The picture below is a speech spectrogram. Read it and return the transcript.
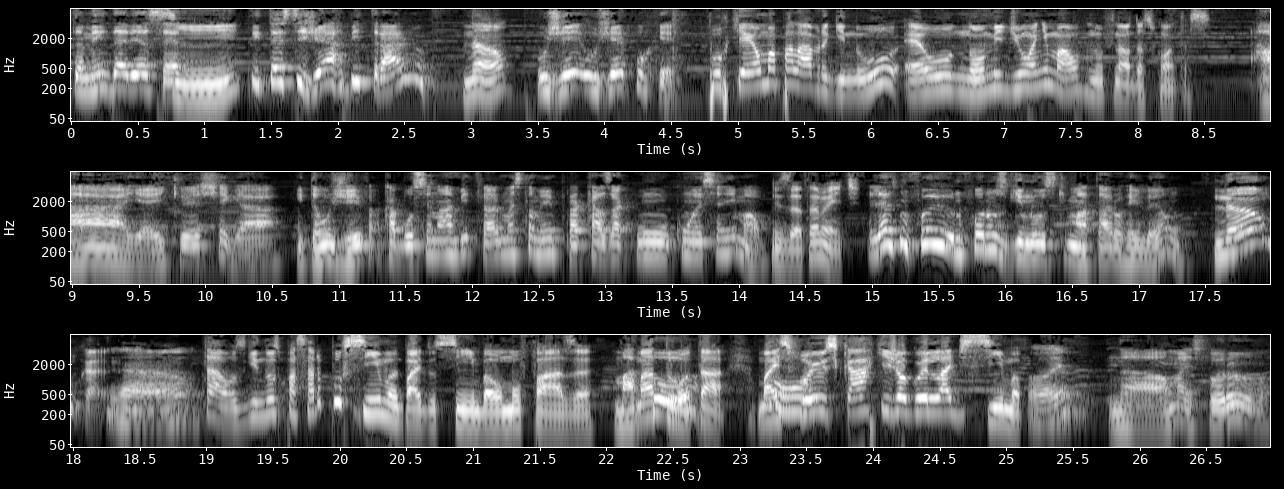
também daria certo. Sim. Então esse G é arbitrário. Não. O G, o G é por quê? Porque é uma palavra. GNU é o nome de um animal, no final das contas. Ah, e aí que eu ia chegar. Então o G acabou sendo arbitrário, mas também para casar com, com esse animal. Exatamente. Aliás, não, foi, não foram os gnus que mataram o Rei Leão? Não, cara. Não. Tá, os Gnus passaram por cima do pai do Simba, o Mufasa. Matou. tá. Mas Oh. foi o Scar que jogou ele lá de cima. Foi? Não, mas foram,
